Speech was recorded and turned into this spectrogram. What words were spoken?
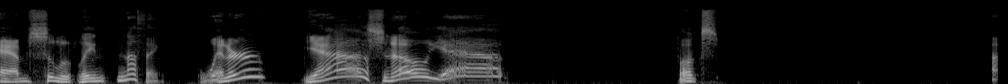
Absolutely nothing. Winter? Yeah. Snow? Yeah. Folks, I,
